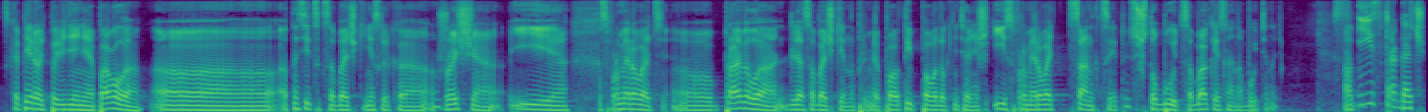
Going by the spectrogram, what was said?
Скопировать поведение Павла, э, относиться к собачке несколько жестче и сформировать э, правила для собачки, например, ты поводок не тянешь, и сформировать санкции, то есть что будет собака, если она будет тянуть. И строгач.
